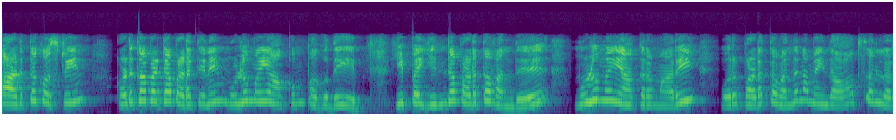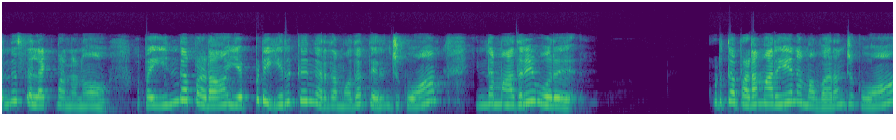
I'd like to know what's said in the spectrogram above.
இப்போ அடுத்த கொஸ்டின் கொடுக்கப்பட்ட படத்தினை முழுமையாக்கும் பகுதி. இப்போ இந்த படத்தை வந்து முழுமையாக்குற மாதிரி ஒரு படத்தை வந்து நம்ம இந்த ஆப்ஷன்லேருந்து செலக்ட் பண்ணணும். அப்போ இந்த படம் எப்படி இருக்குங்கிறத முத தெரிஞ்சுக்குவோம். இந்த மாதிரி ஒரு கொடுத்த படம் மாதிரியே நம்ம வரைஞ்சுக்குவோம்.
